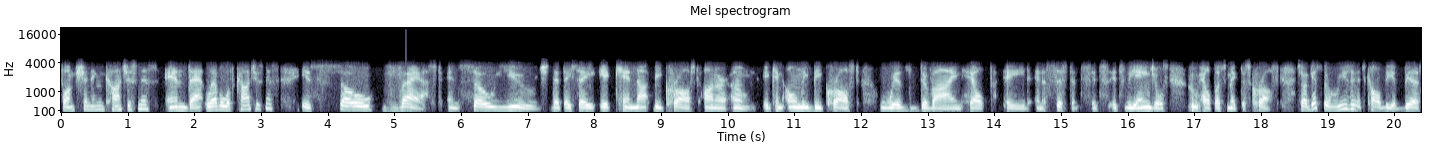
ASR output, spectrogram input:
functioning consciousness and that level of consciousness is so vast and so huge that they say it cannot be crossed on our own. It can only be crossed with divine help, aid, and assistance. It's it's the angels who help us make this cross. So I guess the reason it's called the abyss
